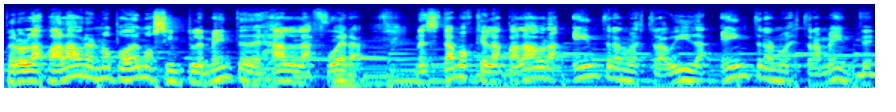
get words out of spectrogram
pero la palabra no podemos simplemente dejarla fuera. Necesitamos que la palabra entre a nuestra vida, entre a nuestra mente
